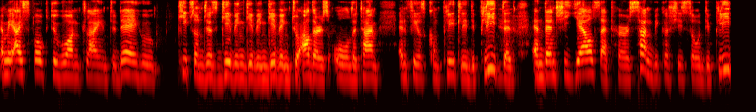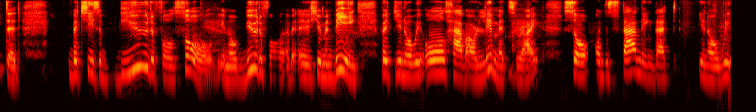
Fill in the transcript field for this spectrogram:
I mean, I spoke to one client today who keeps on just giving, giving, giving to others all the time and feels completely depleted. And then she yells at her son because she's so depleted. But she's a beautiful soul, you know, beautiful uh, human being. But, you know, we all have our limits, right? So understanding that you know, we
